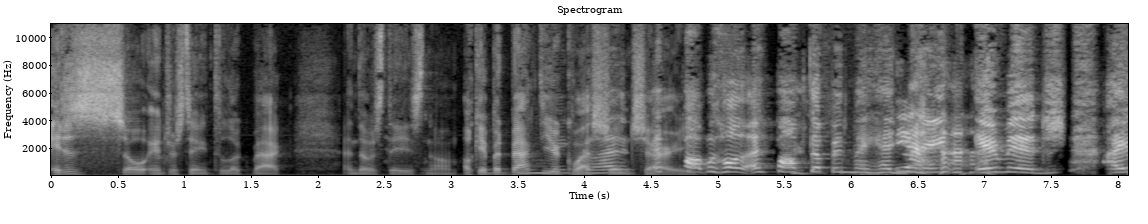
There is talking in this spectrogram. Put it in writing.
It is so interesting to look back in those days now. Okay, but back Oh to your my question, God. Shari. It, pop, hold, it popped up in my head. Yeah. Great image. I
